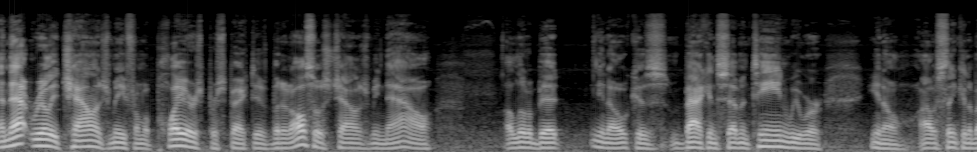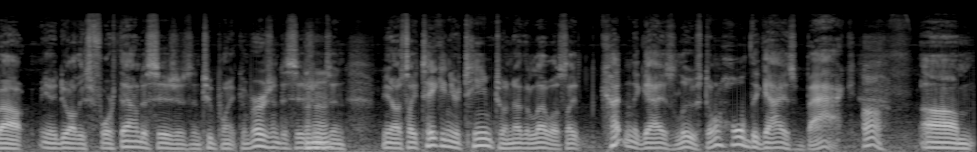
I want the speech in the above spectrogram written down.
and that really challenged me from a player's perspective. But it also has challenged me now a little bit, you know, because back in '17 we were, you know, I was thinking about you know do all these fourth down decisions and two point conversion decisions, and you know it's like taking your team to another level. It's like cutting the guys loose. Don't hold the guys back. Oh. Um,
